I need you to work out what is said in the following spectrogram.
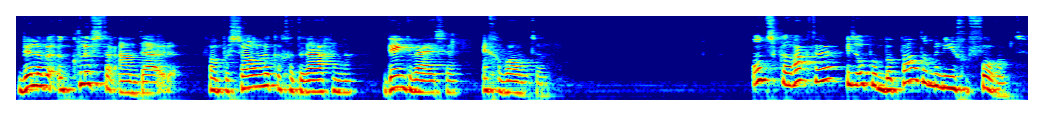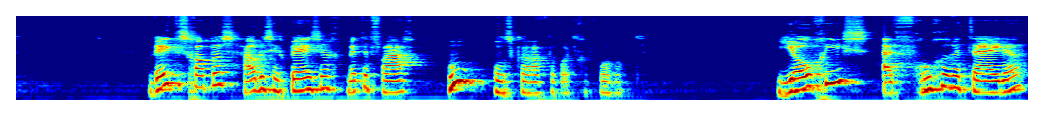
willen we een cluster aanduiden van persoonlijke gedragingen, denkwijzen en gewoonten. Ons karakter is op een bepaalde manier gevormd. Wetenschappers houden zich bezig met de vraag hoe ons karakter wordt gevormd. Yogis uit vroegere tijden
